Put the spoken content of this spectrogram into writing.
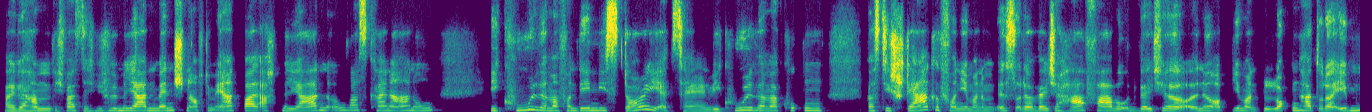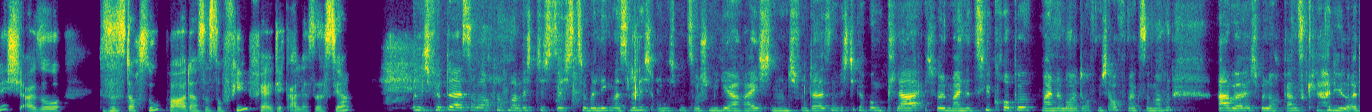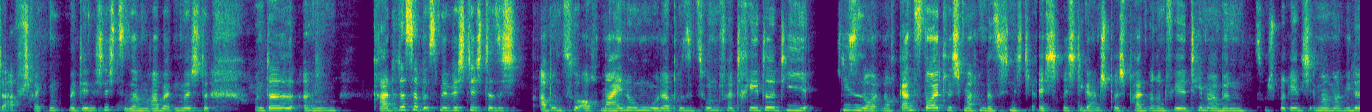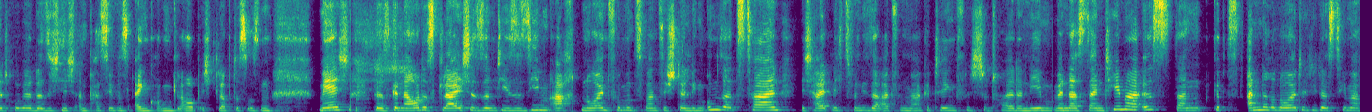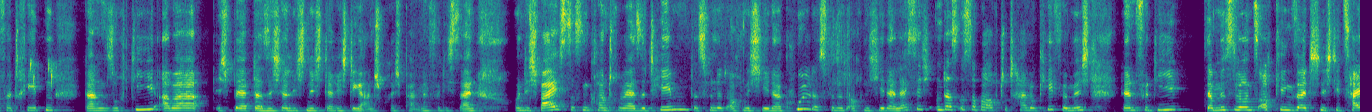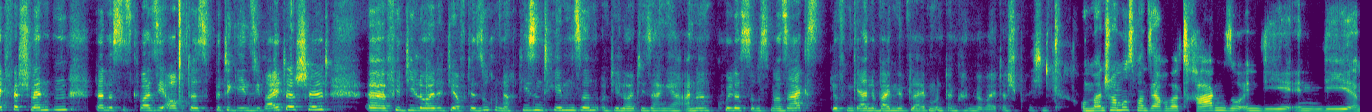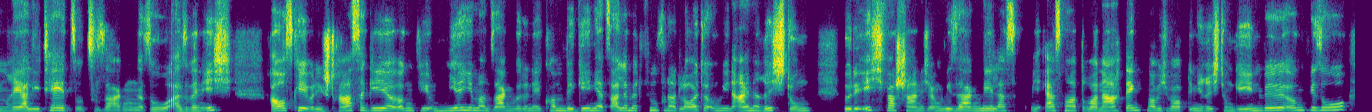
Weil wir haben, ich weiß nicht, wie viele Milliarden Menschen auf dem Erdball, acht Milliarden irgendwas, keine Ahnung. Wie cool, wenn wir von denen die Story erzählen. Wie cool, wenn wir gucken, was die Stärke von jemandem ist oder welche Haarfarbe und welche, ne, ob jemand Locken hat oder eben nicht. Also das ist doch super, dass es so vielfältig alles ist, ja? Und ich finde, da ist aber auch nochmal wichtig, sich zu überlegen, was will ich eigentlich mit Social Media erreichen. Und ich finde, da ist ein wichtiger Punkt. Klar, ich will meine Zielgruppe, meine Leute auf mich aufmerksam machen, aber ich will auch ganz klar die Leute abschrecken, mit denen ich nicht zusammenarbeiten möchte. Und da ähm, gerade deshalb ist mir wichtig, dass ich ab und zu auch Meinungen oder Positionen vertrete, die diesen Leuten auch ganz deutlich machen, dass ich nicht die echt richtige Ansprechpartnerin für ihr Thema bin. Zum Beispiel rede ich immer mal wieder drüber, dass ich nicht an passives Einkommen glaube. Ich glaube, das ist ein Märchen. Das genau das Gleiche sind diese 7, 8, 9, 25-stelligen Umsatzzahlen. Ich halte nichts von dieser Art von Marketing, finde ich total daneben. Wenn das dein Thema ist, dann gibt es andere Leute, die das Thema vertreten, dann such die, aber ich werde da sicherlich nicht der richtige Ansprechpartner für dich sein. Und ich weiß, das sind kontroverse Themen, das findet auch nicht jeder cool, das findet auch nicht jeder lässig und das ist aber auch total okay für mich, denn für die, da müssen wir uns auch gegenseitig nicht die Zeit verschwenden. Dann ist es quasi auch das Bitte gehen Sie weiter Schild äh, für die Leute, die auf der Suche nach diesen Themen sind und die Leute, die sagen, ja, Anne, cool, dass du das mal sagst, dürfen gerne bei mir bleiben und dann können wir weitersprechen. Und manchmal muss man es ja auch übertragen, so in die, in die ähm, Realität sozusagen. So, also wenn ich rausgehe, über die Straße gehe irgendwie und mir jemand sagen würde, nee, komm, wir gehen jetzt alle mit 500 Leute irgendwie in eine Richtung, würde ich wahrscheinlich irgendwie sagen, nee, lass mich erstmal drüber nachdenken, ob ich überhaupt in die Richtung gehen will, irgendwie so.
